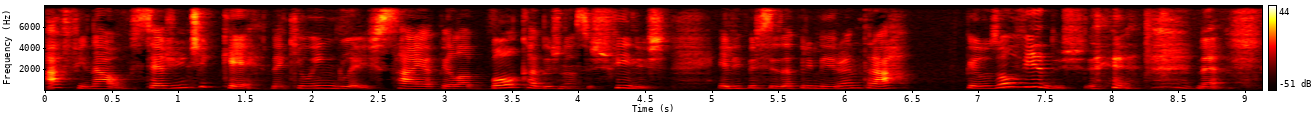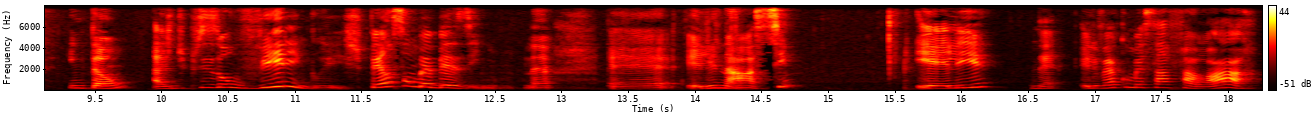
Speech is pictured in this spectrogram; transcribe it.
Afinal, se a gente quer né, que o inglês saia pela boca dos nossos filhos, ele precisa primeiro entrar pelos ouvidos, né? Então, a gente precisa ouvir inglês. Pensa um bebezinho, né? É, ele nasce e ele, né, ele vai começar a falar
